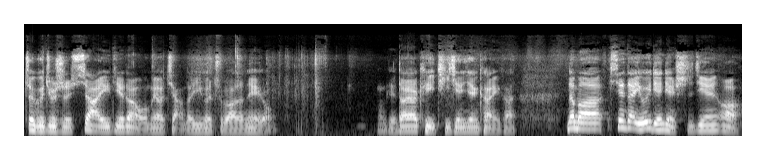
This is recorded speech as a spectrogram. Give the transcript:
这个就是下一阶段我们要讲的一个主要的内容。OK，大家可以提前先看一看。那么现在有一点点时间啊，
